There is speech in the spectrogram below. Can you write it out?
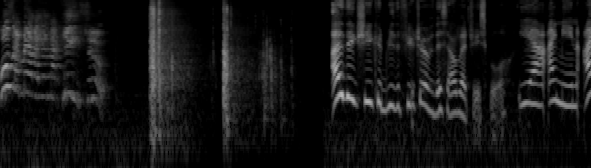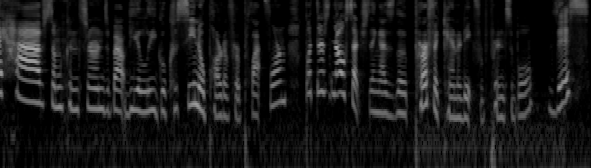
Who's that man I gave my keys to? I think she could be the future of this elementary school. Yeah, I mean, I have some concerns about the illegal casino part of her platform, but there's no such thing as the perfect candidate for principal. This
